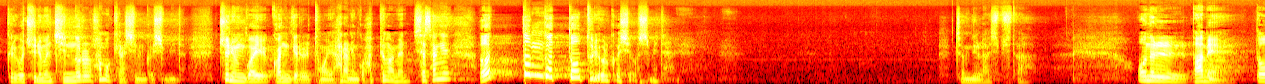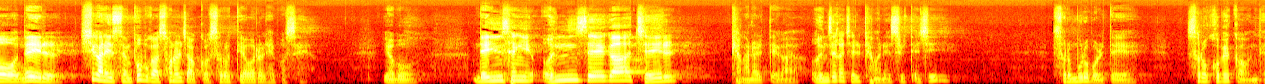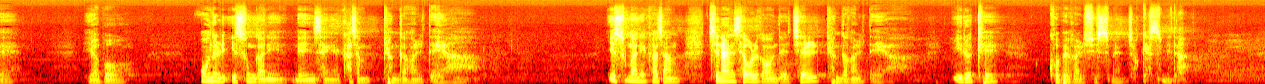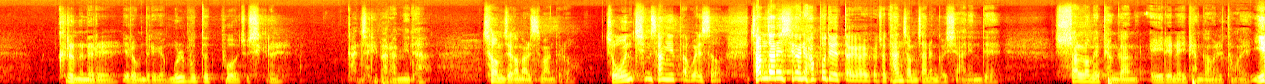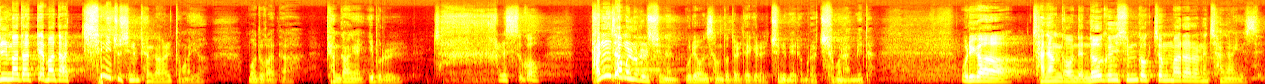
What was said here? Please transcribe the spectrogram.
그리고 주님은 진노를 화목해 하시는 것입니다. 주님과의 관계를 통하여 하나님과 화평하면 세상에 어떤 것도 두려울 것이 없습니다. 정리를 하십시다. 오늘 밤에 또 내일 시간이 있으면 부부가 손을 잡고 서로 대화를 해보세요. 여보, 내 인생이 언제가 제일 평안할 때가, 언제가 제일 평안했을 때지? 서로 물어볼 때에 서로 고백 가운데, 여보, 오늘 이 순간이 내 인생에 가장 평강할 때야. 이 순간이 가장 지난 세월 가운데 제일 평강할 때야. 이렇게 고백할 수 있으면 좋겠습니다. 그런 은혜를 여러분들에게 물 붓듯 부어주시기를 간절히 바랍니다. 처음 제가 말씀한 대로 좋은 침상이 있다고 해서 잠자는 시간이 확보되었다고 해가지고 단잠 자는 것이 아닌데 샬롬의 평강, 에이렌의 평강을 통하여 일마다 때마다 친히 주시는 평강을 통하여 모두가 다 평강의 이불을 잘 쓰고 단잠을 누릴 수 있는 우리 온 성도들 되기를 주님의 이름으로 축원합니다. 우리가 찬양 가운데 너 근심 걱정 마라라는 찬양이 있어요.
